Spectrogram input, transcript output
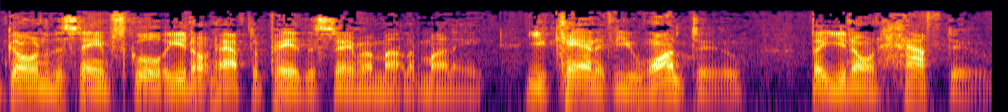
going to the same school, you don't have to pay the same amount of money. You can if you want to, but you don't have to.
